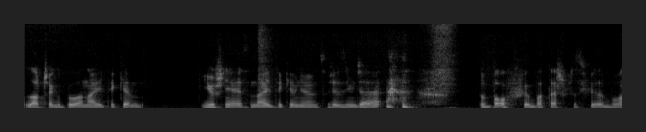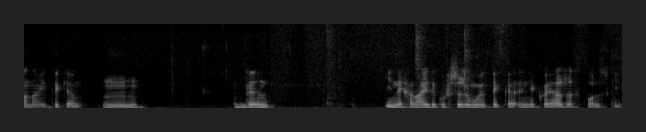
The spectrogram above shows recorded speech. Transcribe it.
Loczek był analitykiem już nie jest analitykiem, nie wiem co się z nim dzieje. WoW chyba też przez chwilę był analitykiem, mm, więc innych analityków szczerze mówiąc nie, ko- nie kojarzę z Polski.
